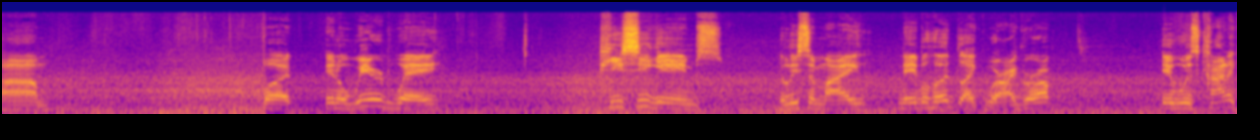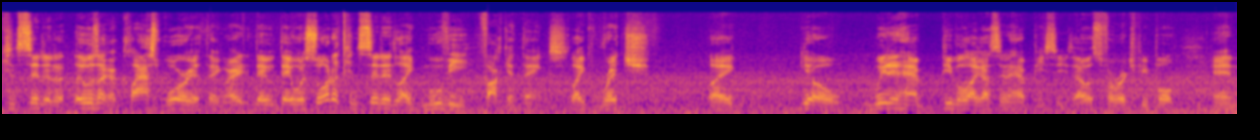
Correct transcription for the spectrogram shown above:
Um, but in a weird way, PC games, at least in my neighborhood, like where I grew up, it was kind of considered it was like a class warrior thing right they, they were sort of considered like movie fucking things like rich like you know we didn't have people like us didn't have pcs that was for rich people and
